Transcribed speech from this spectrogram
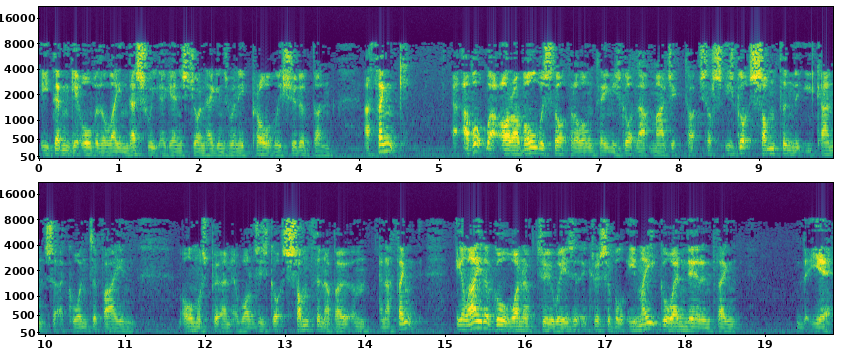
he didn't get over the line this week against John Higgins when he probably should have done. I think, I've, or I've always thought for a long time, he's got that magic touch. He's got something that you can't sort of quantify and almost put into words. He's got something about him, and I think he'll either go one of two ways at the Crucible. He might go in there and think, yeah,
